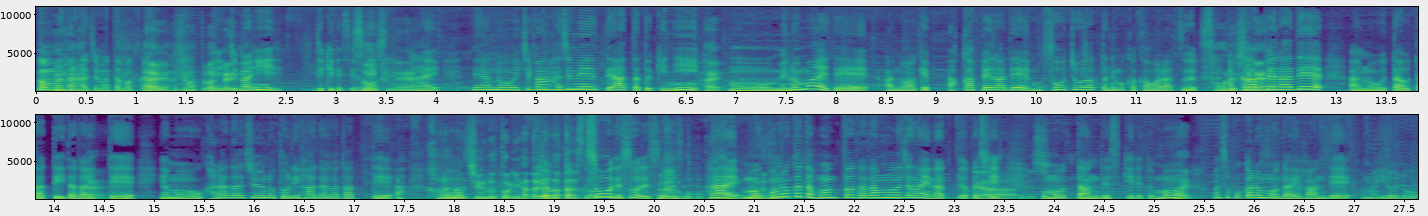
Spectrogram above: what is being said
そうまだ始まったばっかり。はい、始まったばっかり一番いい時期ですよね。ね。はい。であの一番初めて会った時に、はい、もう目の前であのアケアカペラでもう早朝だったにもかかわらず、ね、アカペラであの歌歌っていただいて、はい、いやもう体中の鳥肌が立ってあ体中の鳥肌が立ったんですか？そうですそうですそうです。はい。もうこの方本当ただものじゃないなって私思ったんですけれども、はい、まあそこからもう大ファンでまあいろいろ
